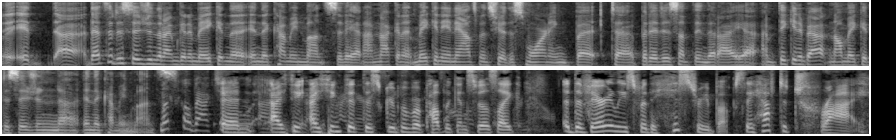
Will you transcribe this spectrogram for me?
It, uh, that's a decision that I'm going to make in the in the coming months, Savannah. I'm not going to make any announcements here this morning, but uh, but it is something that I uh, I'm thinking about, and I'll make a decision uh, in the coming months. Let's go back to. And um, I think I think that this group of Republicans feels like, at the very least, for the history books, they have to try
